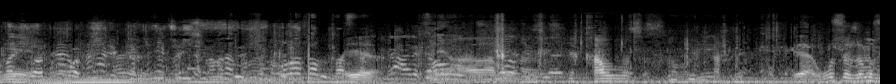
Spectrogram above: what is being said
Не, иә иә осы жұмыс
